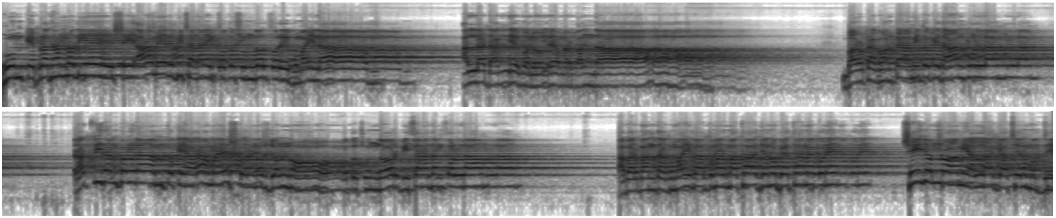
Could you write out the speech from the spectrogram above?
ঘুমকে প্রাধান্য দিয়ে সেই আরামের বিছানায় কত সুন্দর করে ঘুমাইলাম। আল্লাহ ডাক দিয়ে বলে, ওরে আমার বান্দা, বারোটা ঘণ্টা আমি তোকে দান করলাম বললাম রাত্রি দান করলাম, তোকে আরাম আয়েশ করানোর জন্য কত সুন্দর বিছানা দান করলাম। আবার বান্দা ঘুমাইবা, তোমার মাথা যেন ব্যথা না করে না করে সেই জন্য আমি আল্লাহ গাছের মধ্যে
